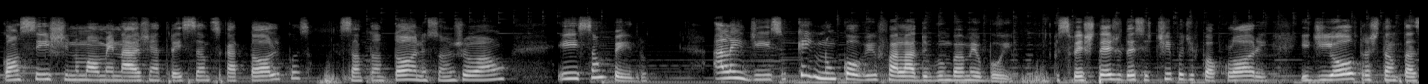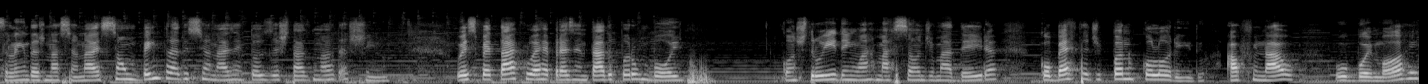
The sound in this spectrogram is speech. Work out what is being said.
Consiste numa homenagem a três santos católicos, Santo Antônio, São João e São Pedro. Além disso, quem nunca ouviu falar do Bumba Meu Boi? Os festejos desse tipo de folclore e de outras tantas lendas nacionais são bem tradicionais em todos os estados nordestinos. O espetáculo é representado por um boi, construído em uma armação de madeira coberta de pano colorido. Ao final, o boi morre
